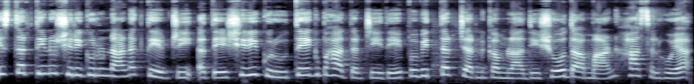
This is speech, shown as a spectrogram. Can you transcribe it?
ਇਸ ਧਰਤੀ ਨੂੰ ਸ੍ਰੀ ਗੁਰੂ ਨਾਨਕ ਦੇਵ ਜੀ ਅਤੇ ਸ੍ਰੀ ਗੁਰੂ ਤੇਗ ਬਹਾਦਰ ਜੀ ਦੇ ਪਵਿੱਤਰ ਚਰਨ ਕਮਲਾਂ ਦੀ ਸ਼ੋਅ ਦਾ ਮਾਣ ਹਾਸਲ ਹੋਇਆ।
